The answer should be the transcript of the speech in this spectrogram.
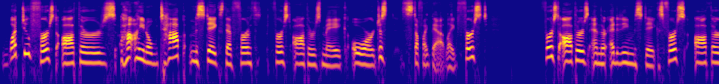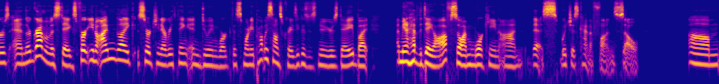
what do first authors you know top mistakes that first first authors make or just stuff like that like first first authors and their editing mistakes first authors and their grammar mistakes for you know i'm like searching everything and doing work this morning probably sounds crazy because it's new year's day but I mean, I have the day off, so I'm working on this, which is kind of fun. So, um,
